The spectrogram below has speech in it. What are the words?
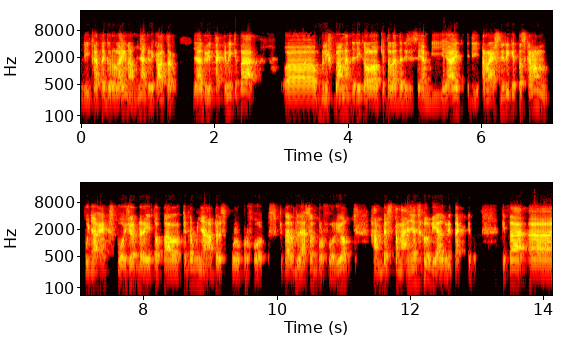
di kategori lain namanya agriculture. Ya agritech ini kita uh, belief banget. Jadi kalau kita lihat dari sisi MBI di Arise sendiri kita sekarang punya exposure dari total kita punya hampir 10 portfolio sekitar belasan portfolio, hampir setengahnya tuh di agritech gitu. Kita uh,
